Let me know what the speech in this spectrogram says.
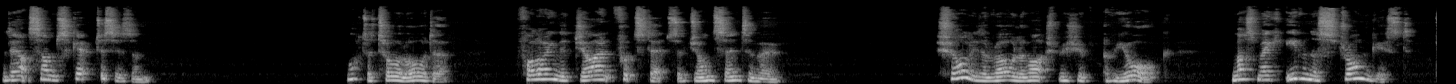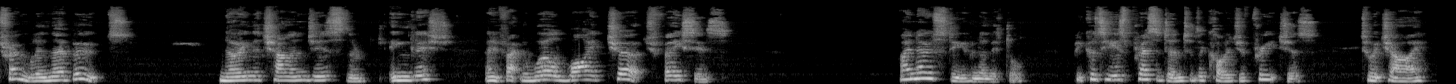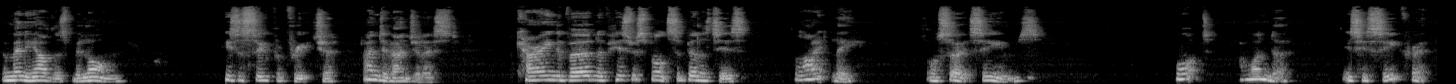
without some scepticism? What a tall order, following the giant footsteps of John Sentamu. Surely the role of Archbishop of York must make even the strongest tremble in their boots. Knowing the challenges the English and in fact the worldwide church faces. I know Stephen a little because he is president of the College of Preachers, to which I and many others belong. He's a super preacher and evangelist, carrying the burden of his responsibilities lightly, or so it seems. What, I wonder, is his secret?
